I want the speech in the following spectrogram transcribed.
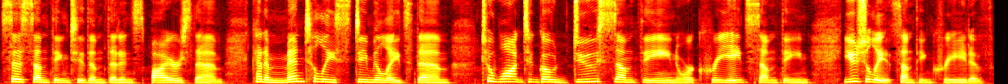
says something to them that inspires them, kind of mentally stimulates them to want to go do something or create something. Usually it's something creative.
